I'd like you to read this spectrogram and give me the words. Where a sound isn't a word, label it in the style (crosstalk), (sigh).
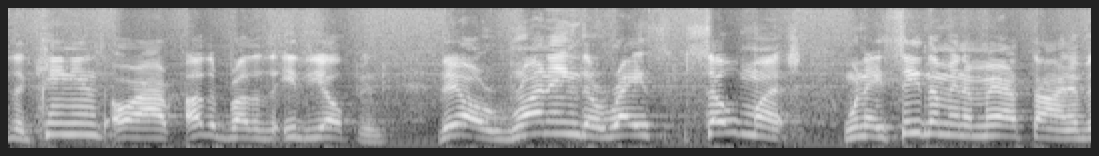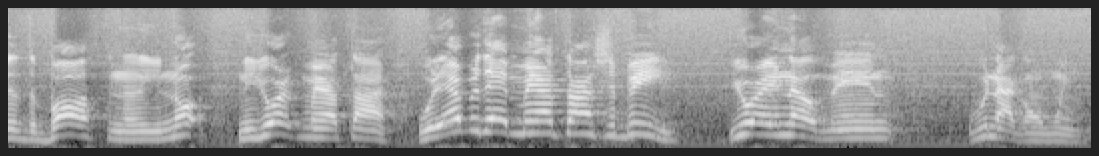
the Kenyans or our other brothers, the Ethiopians. They are running the race so much when they see them in a marathon, if it's the Boston or New York marathon, whatever that marathon should be, you already know, man, we're not going to win.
